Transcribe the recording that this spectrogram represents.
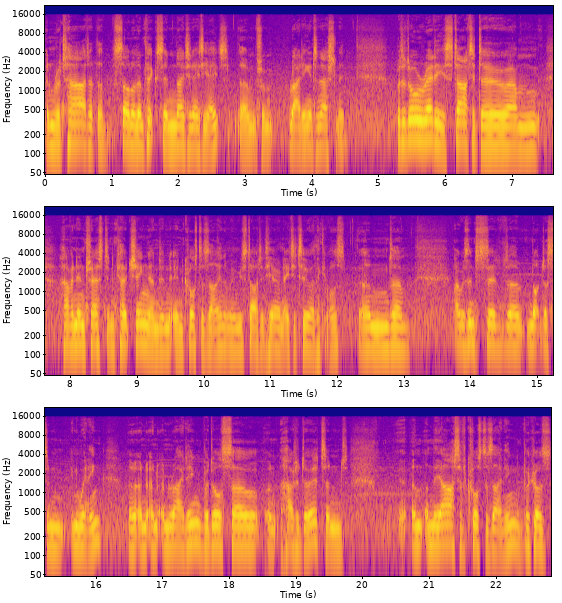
and retired at the Seoul Olympics in 1988 um, from riding internationally but had already started to um, have an interest in coaching and in, in, course design. I mean, we started here in 82, I think it was. And um, I was interested uh, not just in, in winning and, and, and, riding, but also how to do it and, and, and, the art of course designing because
